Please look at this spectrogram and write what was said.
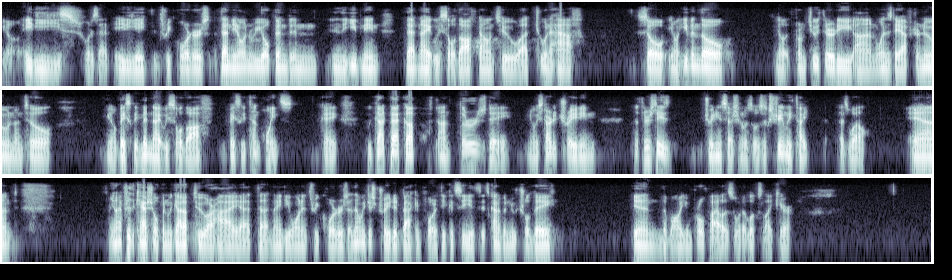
you know, 80s, what is that, 88 and three quarters. But then, you know, when we opened in, in the evening, that night we sold off down to uh, two and a half. So you know, even though you know from 2:30 on Wednesday afternoon until you know basically midnight, we sold off basically 10 points. Okay, we got back up on Thursday. You know, we started trading. The Thursday's trading session was was extremely tight as well, and you know, after the cash open, we got up to our high at uh, 91 and three quarters, and then we just traded back and forth. You can see it's, it's kind of a neutral day in the volume profile is what it looks like here.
